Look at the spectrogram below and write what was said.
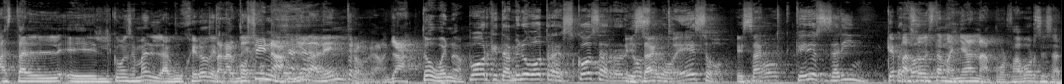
hasta el, el- ¿cómo se llama? El agujero de la cocina. adentro, ya. Todo bueno. Porque también hubo otras cosas, Rory, no Exacto. solo eso. Exacto. ¿no? Querido Cesarín. ¿Qué perdón. pasó esta mañana? Por favor, César.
